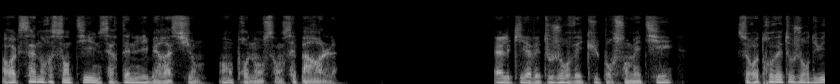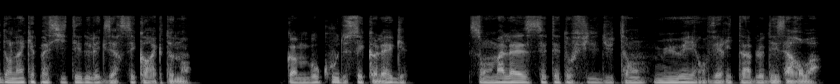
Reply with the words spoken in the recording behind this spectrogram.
Roxane ressentit une certaine libération en prononçant ces paroles. Elle qui avait toujours vécu pour son métier, se retrouvait aujourd'hui dans l'incapacité de l'exercer correctement. Comme beaucoup de ses collègues, son malaise s'était au fil du temps mué en véritable désarroi.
